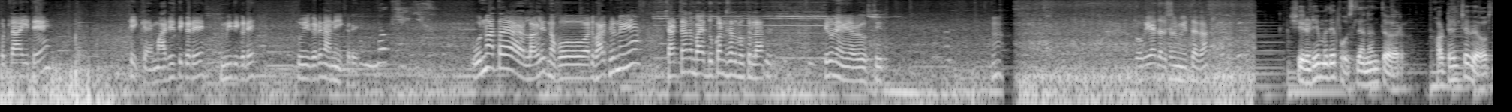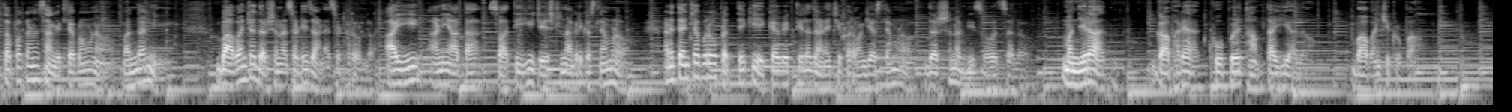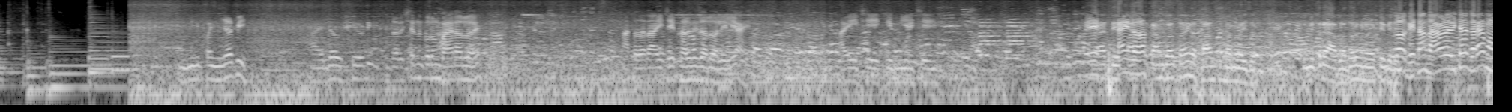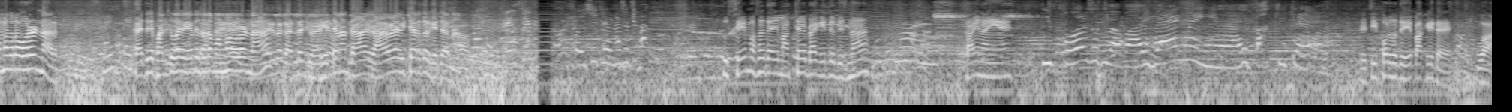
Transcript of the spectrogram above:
कुठला इथे? ठीक आहे माझी तिकडे मी तिकडे तू इकडे आणि इकडे. ऊन आता लागलीच नको. अरे बाहेर फिरून येऊया? छान छान बाहेर दुकान दिसत बघ तुला. फिरून येऊया व्यवस्थित. बघूया दर्शन मिळतं का? शिर्डीमध्ये पोचल्यानंतर हॉटेलच्या व्यवस्थापकानं सांगितल्याप्रमाणे मंदांनी बाबांच्या दर्शनासाठी जाण्याचं ठरवलं. आई आणि आता स्वाती ही ज्येष्ठ नागरिक असल्यामुळं आणि त्यांच्याबरोबर प्रत्येकी एका व्यक्तीला जाण्याची परवानगी असल्यामुळं दर्शन अगदी सहज झालं. मंदिरात गाभाऱ्यात खूप वेळ थांबताही आलं. बाबांची कृपा. पंजाबी. I love Shirdi. दर्शन करून बाहेर आलो आहे आता जरा आईची खरेदी चालू आलेली आहे. आईची किमयाची. काय ग? काम करतो नाही का? पाच बनवायचं. मित्र आहे आपला तर घेताना दहा वेळा विचार करा मामा तुला ओरडणार. काहीतरी फालतू काय घेतलं तुला मामा ओरडणार. घेताना दहा दहा वेळा विचार कर घेताना पैसे ठेवण्यासाठी बा- तू सेम असं त्याची मागच्या वेळी बॅग घेतली होतीस ना. काय नाही आहे? ती पर्स होती बाबा ही बॅग नाही आहे हे पाकिट आहे. ते परत होते हे पाकिट आहे. वा.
